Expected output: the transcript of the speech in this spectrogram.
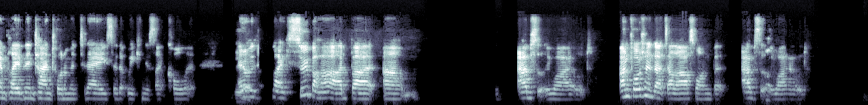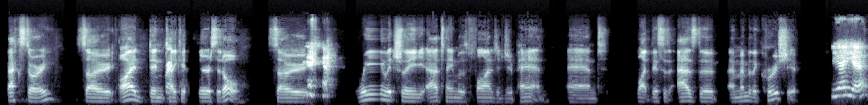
and play the entire tournament today so that we can just like call it yeah. and it was like super hard but um absolutely wild unfortunately that's our last one but absolutely wild backstory so i didn't right. take it serious at all so we literally our team was flying to Japan and like this is as the I remember the cruise ship. Yeah, yeah.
